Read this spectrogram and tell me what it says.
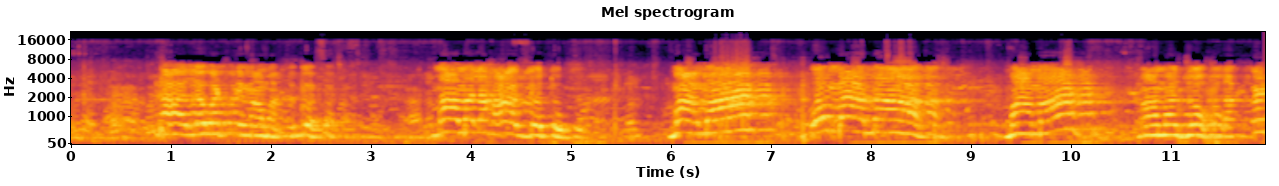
आलं वाटते मामाचं घर मामाला हात देतो मामा ओ मामा मामा मामा झोपला. काय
